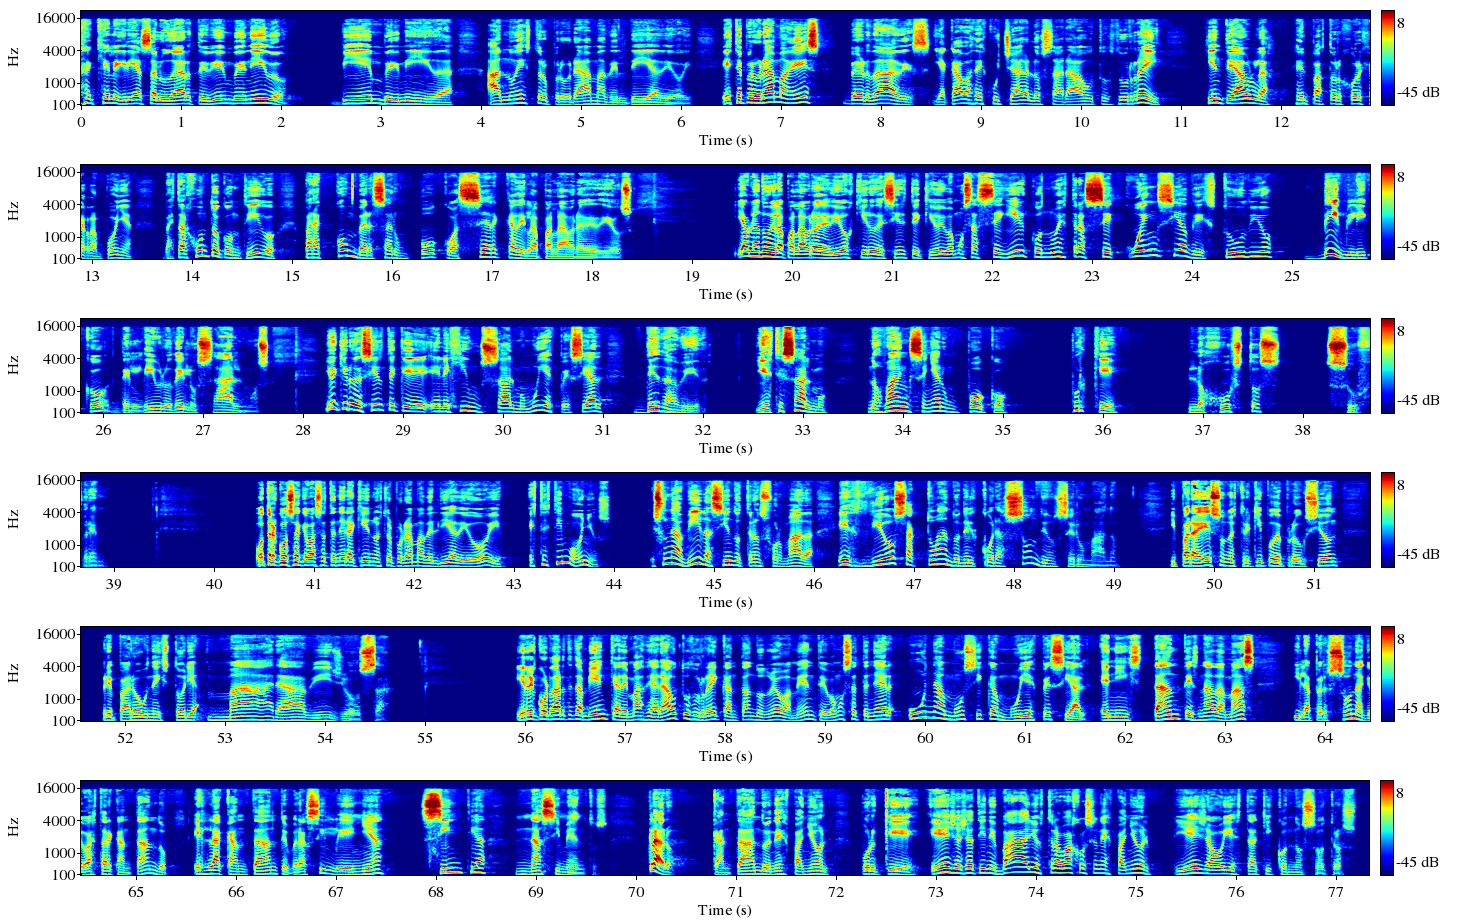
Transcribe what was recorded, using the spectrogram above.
Qué alegría saludarte. Bienvenido, bienvenida a nuestro programa del día de hoy. Este programa es Verdades y acabas de escuchar a los arautos du Rey. ¿Quién te habla? El pastor Jorge Rampoña va a estar junto contigo para conversar un poco acerca de la palabra de Dios. Y hablando de la palabra de Dios, quiero decirte que hoy vamos a seguir con nuestra secuencia de estudio bíblico del libro de los Salmos. Y hoy quiero decirte que elegí un salmo muy especial de David. Y este salmo nos va a enseñar un poco por qué los justos sufren. Otra cosa que vas a tener aquí en nuestro programa del día de hoy es testimonios. Es una vida siendo transformada. Es Dios actuando en el corazón de un ser humano. Y para eso nuestro equipo de producción preparó una historia maravillosa. Y recordarte también que además de Arautos du Rey cantando nuevamente, vamos a tener una música muy especial, en instantes nada más, y la persona que va a estar cantando es la cantante brasileña Cintia Nascimentos. Claro, cantando en español, porque ella ya tiene varios trabajos en español y ella hoy está aquí con nosotros.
